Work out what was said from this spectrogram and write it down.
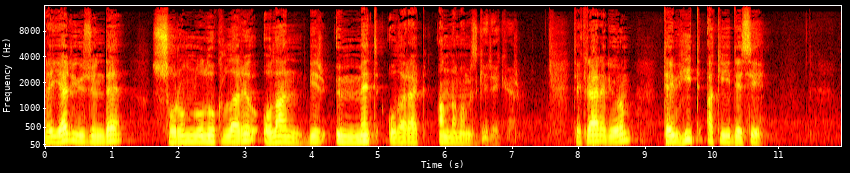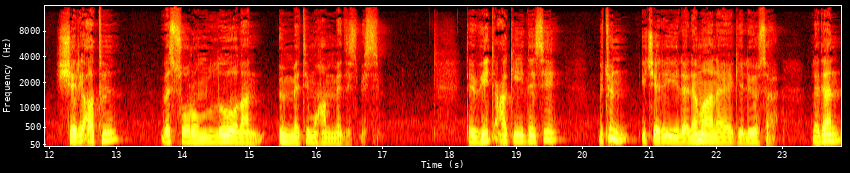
ve yeryüzünde sorumlulukları olan bir ümmet olarak anlamamız gerekiyor. Tekrar ediyorum, tevhid akidesi, şeriatı ve sorumluluğu olan ümmeti Muhammediz biz. Tevhid akidesi bütün içeriğiyle ne manaya geliyorsa, neden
